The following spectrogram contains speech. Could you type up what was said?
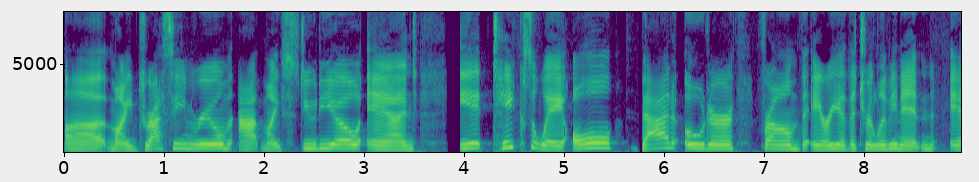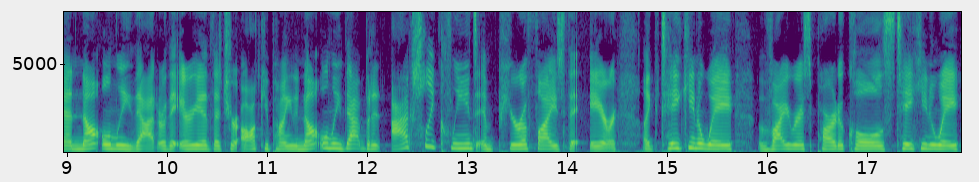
uh, my dressing room at my studio and it takes away all bad odor from the area that you're living in. And not only that, or the area that you're occupying, and not only that, but it actually cleans and purifies the air, like taking away virus particles, taking away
